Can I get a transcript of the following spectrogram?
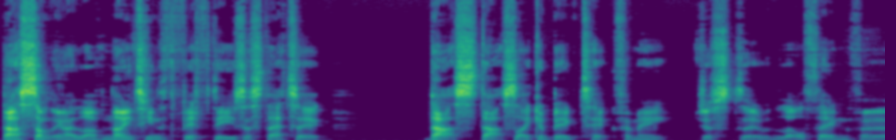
That's something I love. 1950s aesthetic. That's that's like a big tick for me. Just a little thing for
